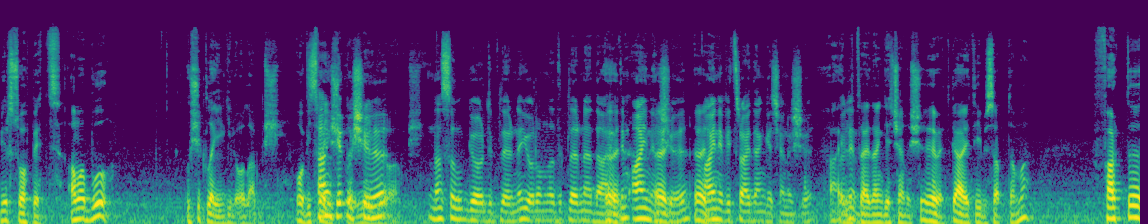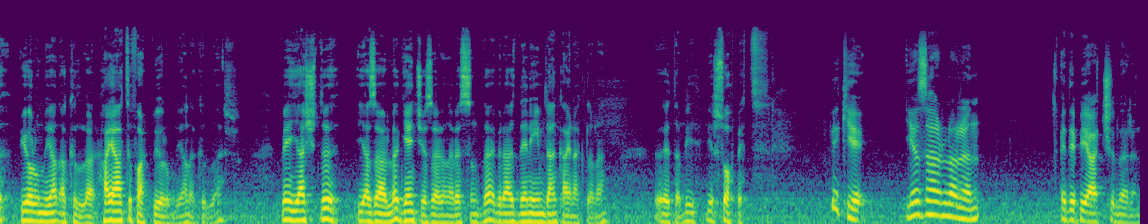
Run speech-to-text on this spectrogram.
bir sohbet. Ama bu ışıkla ilgili olan bir şey. O Sanki ışığı nasıl gördüklerini, yorumladıklarına dair Evet, değil mi? Aynı evet, ışığı, evet. aynı vitraydan geçen ışığı. Aynı Öyle mi? vitraydan geçen ışığı, evet gayet iyi bir saptama. Farklı yorumlayan akıllar, hayatı farklı yorumlayan akıllar ve yaşlı yazarla genç yazarın arasında biraz deneyimden kaynaklanan e, tabii bir sohbet. Peki yazarların, edebiyatçıların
